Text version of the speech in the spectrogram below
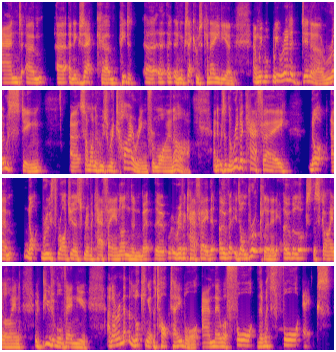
and um, uh, an exec, um, Peter, uh, uh, an exec who's Canadian, and we were, we were at a dinner roasting uh, someone who's retiring from Y&R. And it was at the River Cafe, not um, not Ruth Rogers River Cafe in London, but the River Cafe that over is on Brooklyn and it overlooks the skyline. It was a beautiful venue. And I remember looking at the top table and there were four, there were four ex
